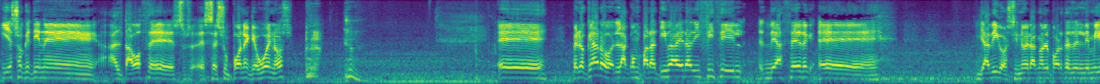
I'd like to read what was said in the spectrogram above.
y eso que tiene altavoces se supone que buenos. eh, pero claro, la comparativa era difícil de hacer, eh, ya digo, si no era con el portátil de mi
